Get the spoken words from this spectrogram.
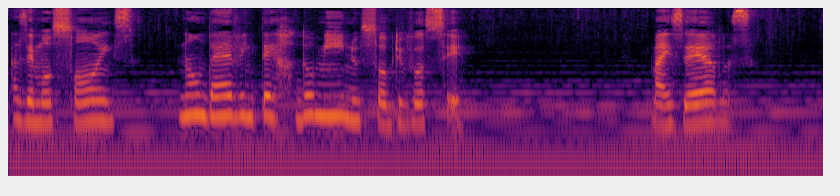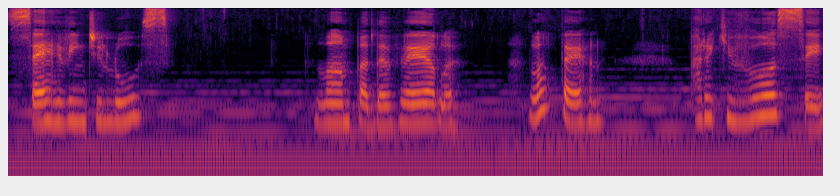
As emoções não devem ter domínio sobre você, mas elas servem de luz, lâmpada, vela, lanterna, para que você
